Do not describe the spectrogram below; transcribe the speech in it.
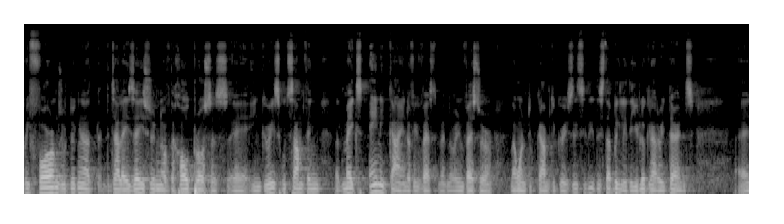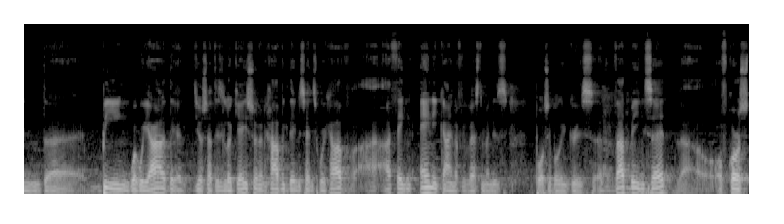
reforms. We're looking at digitalization of the whole process uh, in Greece, with something that makes any kind of investment or investor that want to come to Greece. This is the stability. You're looking at returns and uh, being where we are, the, just at this location, and having the incentives we have, I, I think any kind of investment is possible in Greece. Uh, that being said, uh, of course,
